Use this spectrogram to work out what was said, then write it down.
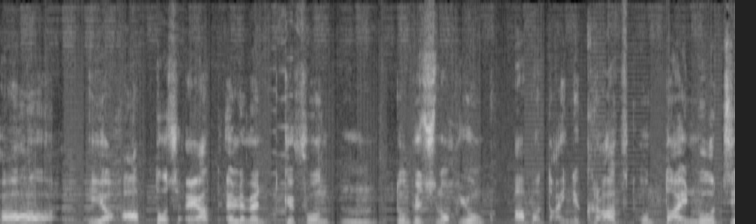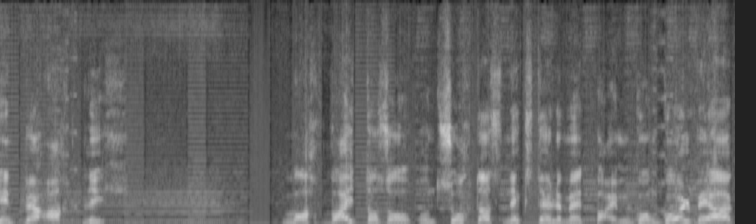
Oh, ihr habt das Erdelement gefunden. Du bist noch jung, aber deine Kraft und dein Mut sind beachtlich. Mach weiter so und such das nächste Element beim Gongolberg.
